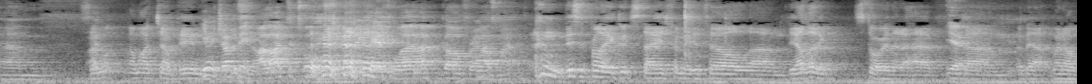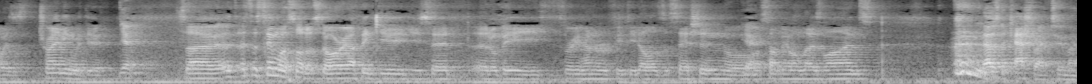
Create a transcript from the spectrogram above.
um, So I, might- I might jump in. yeah, jump in. I like to talk, so be careful. I, I could go on for hours, mate. this is probably a good stage for me to tell um, the other story that I have Yeah. um, about when I was training with you. Yeah. So it- it's a similar sort of story. I think you, you said it'll be three hundred and fifty dollars a session or Yeah. something along those lines. That was the cash rate too, mate.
